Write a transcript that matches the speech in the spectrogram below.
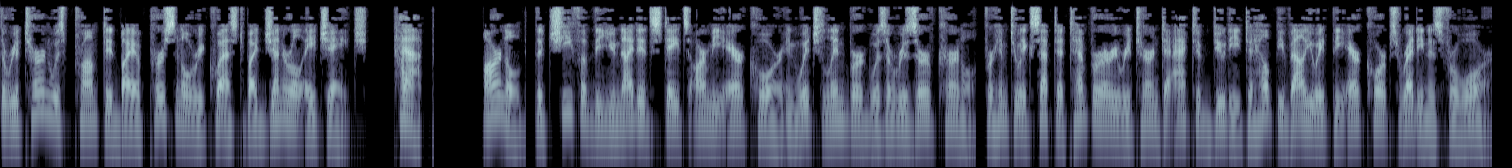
The return was prompted by a personal request by General H. H. Hap Arnold, the chief of the United States Army Air Corps in which Lindbergh was a reserve colonel, for him to accept a temporary return to active duty to help evaluate the Air Corps' readiness for war.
